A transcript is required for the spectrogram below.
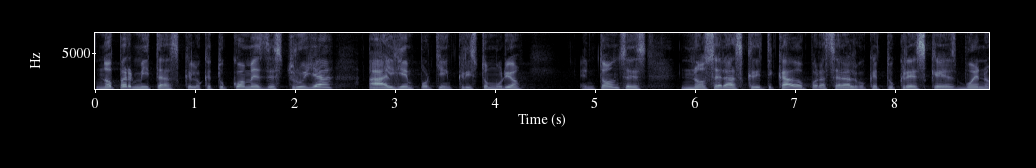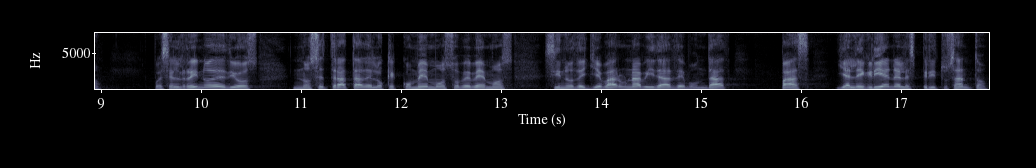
No permitas que lo que tú comes destruya a alguien por quien Cristo murió. Entonces no serás criticado por hacer algo que tú crees que es bueno, pues el reino de Dios no se trata de lo que comemos o bebemos, sino de llevar una vida de bondad, paz y alegría en el Espíritu Santo.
